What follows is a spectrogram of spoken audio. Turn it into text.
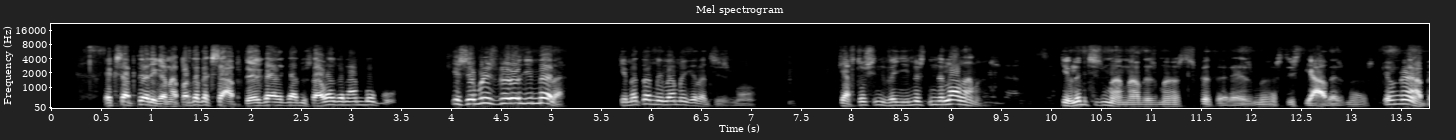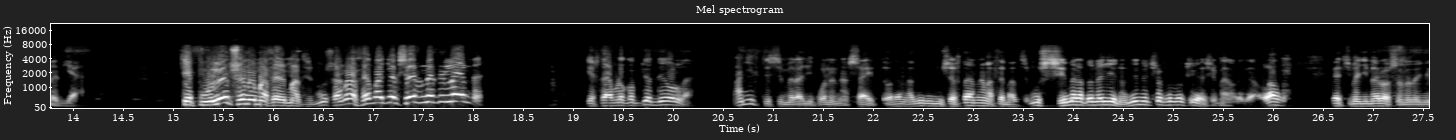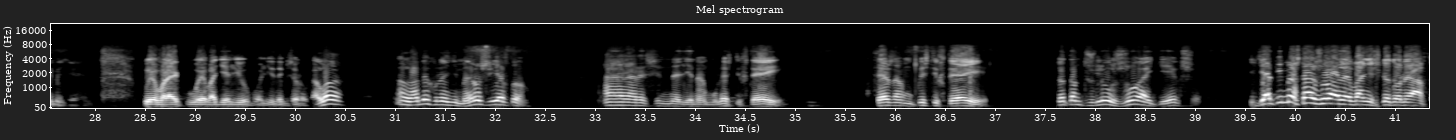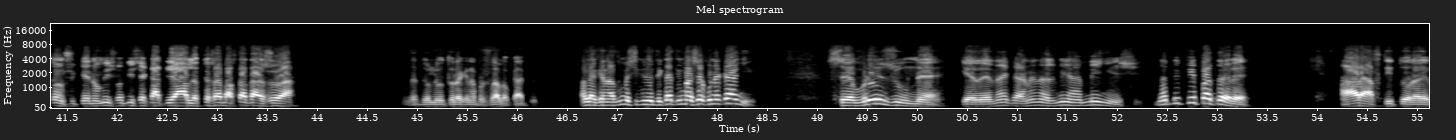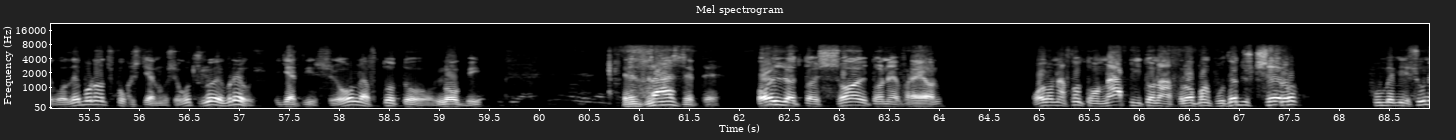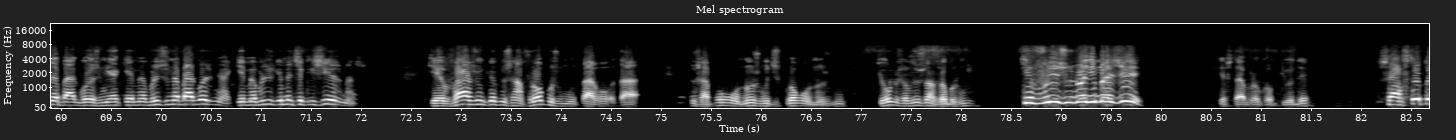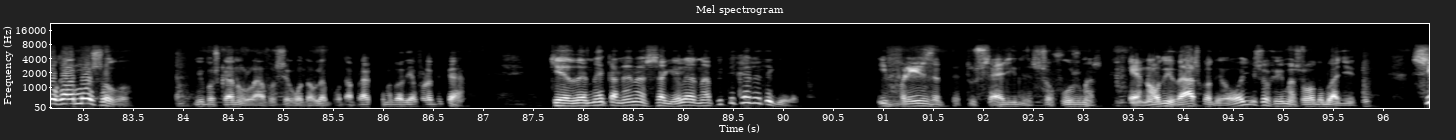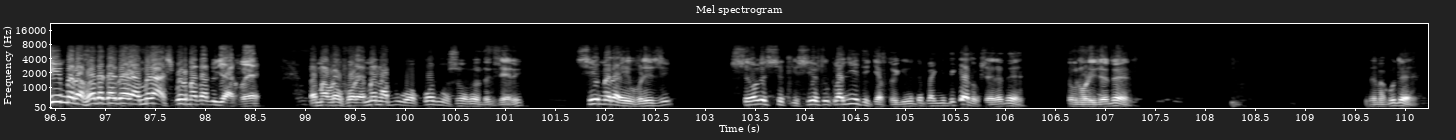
εξαπτέρικα. Να πάρετε τα εξαπτέρικα και να τους τα βάλετε να μην πω πού. Και σε βρίσκουν όλη μέρα. Και μετά μιλάμε για ρατσισμό. Και αυτό συμβαίνει μέσα στην Ελλάδα μας. Και βλέπεις τις μανάδες μας, τις πεθερές μας, τις θιάδε μας και νέα παιδιά. Και που λέει τους ονομαθερματισμούς, ένα θέμα και ξέρουν τι λένε. Και σταυροκοπτιόνται όλα. Ανοίχτε σήμερα λοιπόν ένα site τώρα να δείτε τους 7 αναμαθηματισμού σήμερα των Ελλήνων. Είναι της Ορθοδοξίας σήμερα, δεν κάνω λάθος. Έτσι με ενημερώσανε, δεν είμαι και του Εβραϊκού Ευαγγελίου πολύ, δεν ξέρω καλά. Αλλά με έχουν ενημερώσει γι' αυτό. Άρα ρε συνέλληνα μου λες τι φταίει. Θες να μου πεις τι φταίει. Και όταν τους λέω ζώα εκεί έξω. Γιατί με στα ζώα δεν βάνεις και τον εαυτό σου και νομίζω ότι είσαι κάτι άλλο εκτός από αυτά τα ζώα; Δεν το λέω τώρα για να προσβάλλω κάποιον. Αλλά για να δούμε συγκριτικά τι μας έχουν κάνει. Σε βρίζουνε και δεν έκανε ένας μία μήνυση. Να πει τι είπατε ρε. Άρα αυτοί τώρα εγώ δεν μπορώ να τους πω χριστιανούς. Εγώ τους λέω Εβραίους. Γιατί σε όλο αυτό το λόμπι εδράζεται όλο το σόι των Εβραίων, όλων αυτών των άπλητων ανθρώπων που δεν τους ξέρω, που με μισούν παγκόσμια και με βρίσκουν παγκόσμια και με βρίσκουν και με τι εκκλησίες μας. Και βάζουν και τους ανθρώπους μου, τα, τα, τους απόγονούς μου, του πρόγονου μου και όλους αυτούς τους ανθρώπους μου και βρίζουν όλοι μαζί. Και σταυροκοπιούνται σε αυτό το γαμόσογο. Μήπως κάνω λάθος, εγώ τα βλέπω τα πράγματα διαφορετικά. Και δεν έκανε ένας εισαγγελέας να πει τι κάνετε κύριε; Υβρίζετε τους Έλληνες σοφούς μας, ενώ διδάσκονται όλοι οι σοφοί μας όλο τον πλανήτη. Σήμερα αυτά τα καταραμένα σπέρματα του Γιαχβέ, τα μαυροφορεμένα που ο κόσμος όλο δεν ξέρει, σήμερα υβρίζει σε όλες τις εκκλησίες του πλανήτη. Και αυτό γίνεται πλανητικά, το ξέρετε. Το γνωρίζετε. Δεν με ακούτε;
